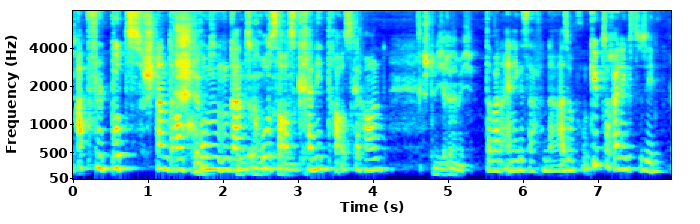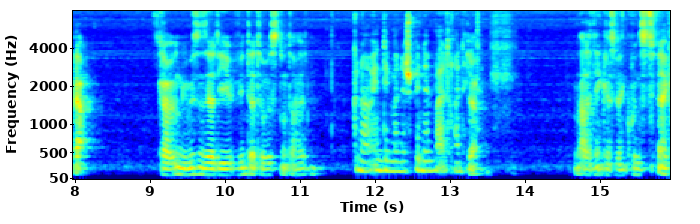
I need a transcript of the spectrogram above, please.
ein Apfelbutz stand auch Stimmt. rum, ein ganz Und- großer und- aus Granit rausgehauen. Stimmt, ich erinnere mich. Da waren einige Sachen da. Also gibt es auch einiges zu sehen. Ja. Ich glaube, irgendwie müssen sie ja die Wintertouristen unterhalten. Genau, indem man eine Spinne im Wald reinhängt. Ja. Und alle denken, es wäre ein Kunstwerk.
